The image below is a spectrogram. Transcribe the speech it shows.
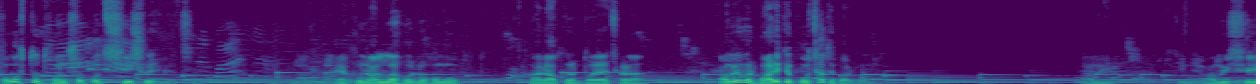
সমস্ত ধন সম্পদ শেষ হয়ে গেছে। এখন আল্লাহর রহমত আর আপনার দয়া ছাড়া আমি আমার বাড়িতে পৌঁছাতে পারব না। আমি আমি সেই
